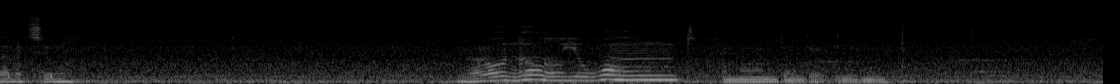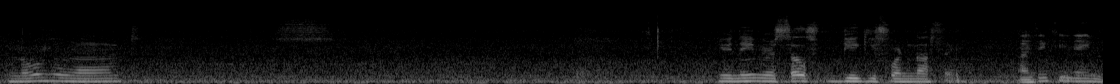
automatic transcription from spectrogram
Let me see. No, no, you won't. Come on, don't get eaten. No, you won't. You name yourself Biggie for nothing. I think he named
